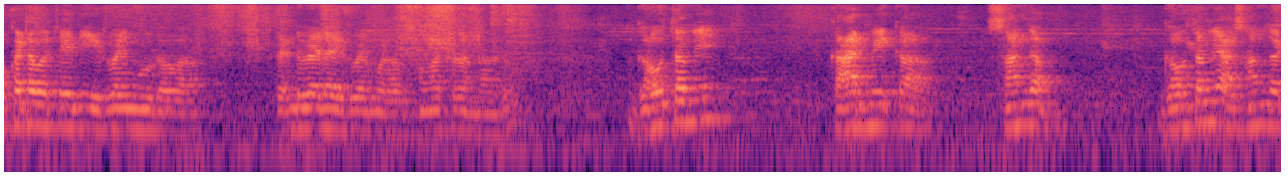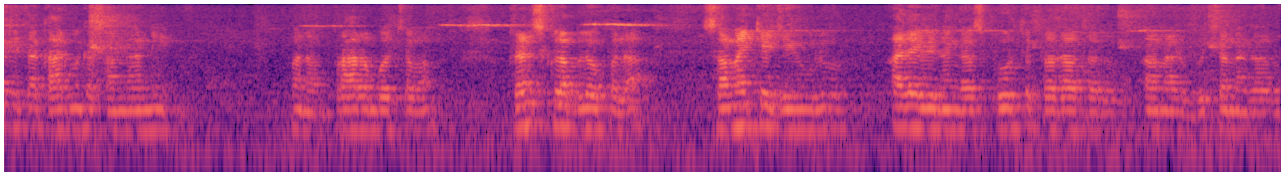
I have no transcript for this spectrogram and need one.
ఒకటవ తేదీ ఇరవై మూడవ రెండు వేల ఇరవై మూడవ సంవత్సరం నాడు గౌతమి కార్మిక సంఘం గౌతమి అసంఘటిత కార్మిక సంఘాన్ని మనం ప్రారంభోత్సవం ఫ్రెండ్స్ క్లబ్ లోపల సమైక్య జీవులు అదేవిధంగా స్ఫూర్తి ప్రదాతలు ఆనాడు బుచ్చన్న గారు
